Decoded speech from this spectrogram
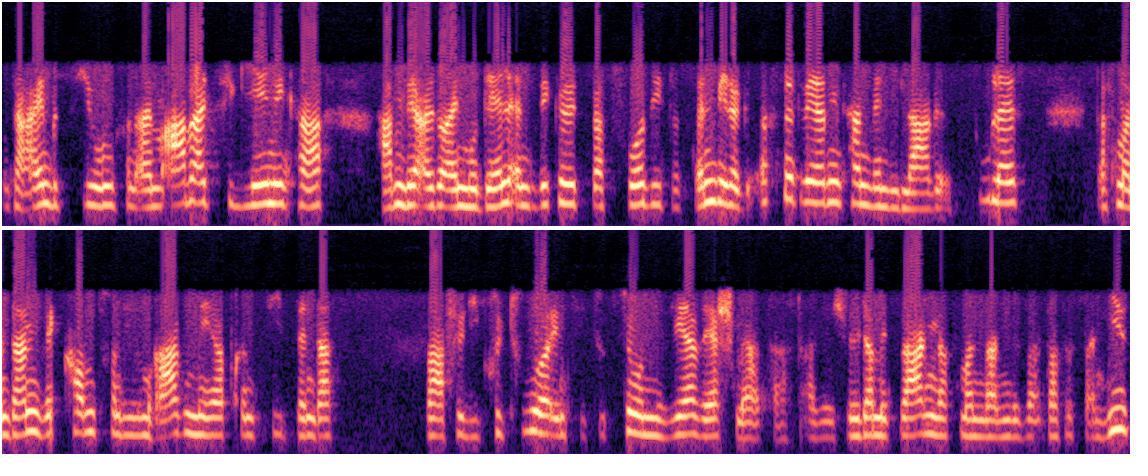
unter Einbeziehung von einem Arbeitshygieniker, haben wir also ein Modell entwickelt, das vorsieht, dass wenn wieder geöffnet werden kann, wenn die Lage es zulässt, dass man dann wegkommt von diesem Rasenmäherprinzip, denn das war für die Kulturinstitutionen sehr, sehr schmerzhaft. Also ich will damit sagen, dass man dann, dass es dann hieß,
